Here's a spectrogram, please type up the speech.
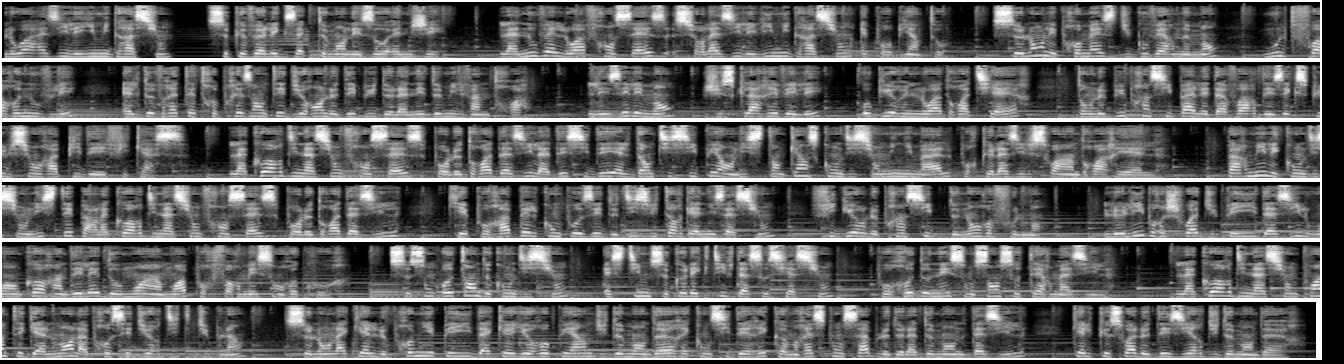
Loi Asile et Immigration, ce que veulent exactement les ONG. La nouvelle loi française sur l'asile et l'immigration est pour bientôt. Selon les promesses du gouvernement, moult fois renouvelées, elle devrait être présentée durant le début de l'année 2023. Les éléments, jusque-là révélés, augurent une loi droitière, dont le but principal est d'avoir des expulsions rapides et efficaces. La coordination française pour le droit d'asile a décidé, elle, d'anticiper en listant 15 conditions minimales pour que l'asile soit un droit réel. Parmi les conditions listées par la coordination française pour le droit d'asile, qui est pour rappel composé de 18 organisations, figure le principe de non-refoulement. Le libre choix du pays d'asile ou encore un délai d'au moins un mois pour former son recours. Ce sont autant de conditions, estime ce collectif d'associations, pour redonner son sens au terme asile. La coordination pointe également la procédure dite Dublin, selon laquelle le premier pays d'accueil européen du demandeur est considéré comme responsable de la demande d'asile, quel que soit le désir du demandeur.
